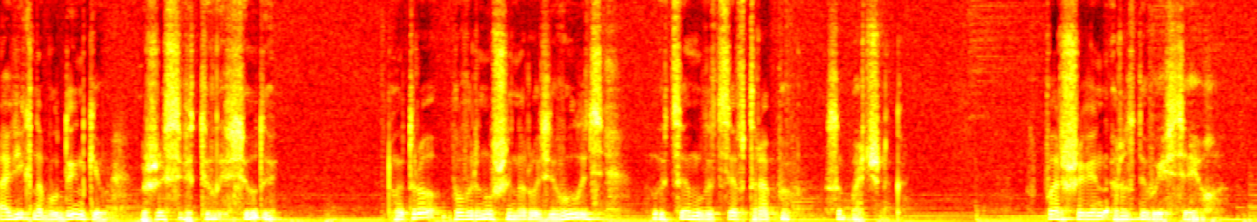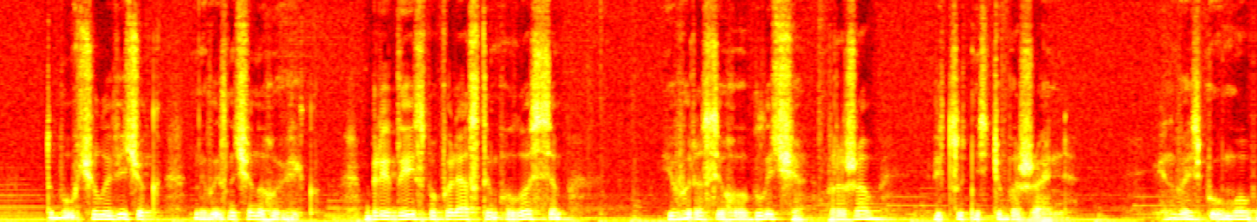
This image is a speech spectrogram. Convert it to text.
а вікна будинків вже світили всюди, Дмитро, повернувши на розі вулиць, лицем в лице втрапив собачника. Вперше він роздивився його. То був чоловічок невизначеного віку, блідий з попелястим волоссям, і вираз його обличчя вражав відсутністю бажання. Він весь був, мов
